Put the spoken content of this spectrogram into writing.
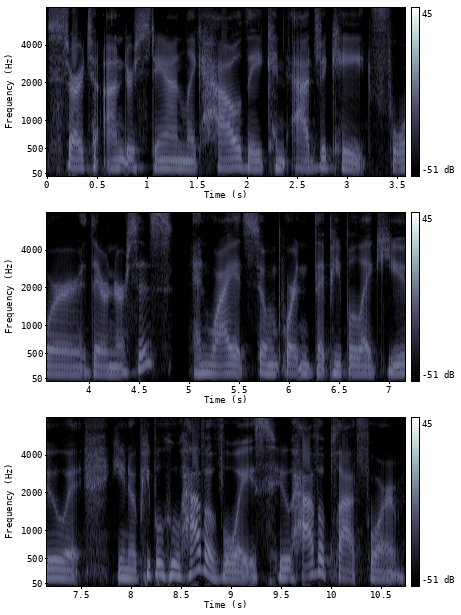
start to understand like how they can advocate for their nurses and why it's so important that people like you you know people who have a voice who have a platform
